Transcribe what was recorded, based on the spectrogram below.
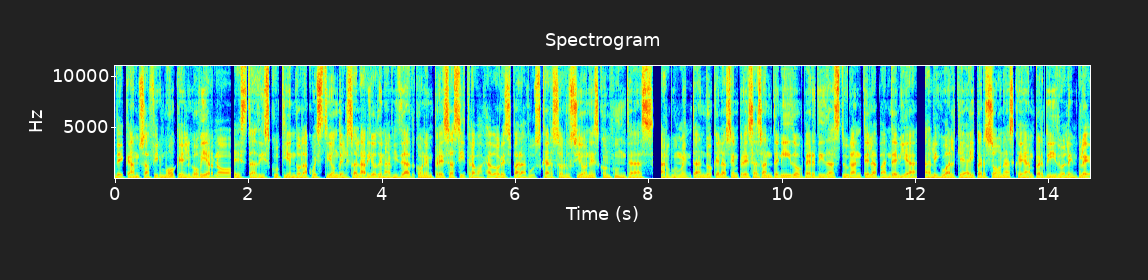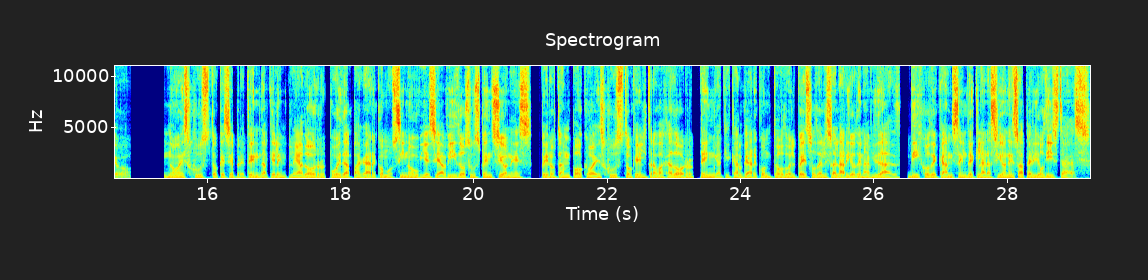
De Camps afirmó que el gobierno está discutiendo la cuestión del salario de Navidad con empresas y trabajadores para buscar soluciones conjuntas, argumentando que las empresas han tenido pérdidas durante la pandemia, al igual que hay personas que han perdido el empleo. No es justo que se pretenda que el empleador pueda pagar como si no hubiese habido suspensiones, pero tampoco es justo que el trabajador tenga que cargar con todo el peso del salario de Navidad, dijo De Camps en declaraciones a periodistas.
